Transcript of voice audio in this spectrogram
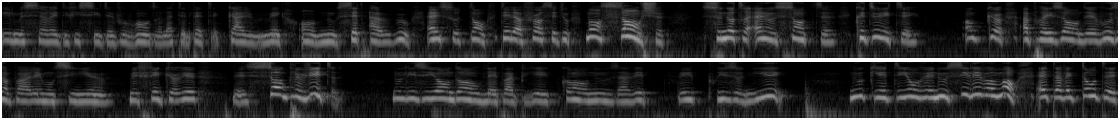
Il me serait difficile de vous rendre la tempête calmée en nous, c'est à vous, insultant de la force du mensonge sur notre innocente crédulité. Encore à présent de vous en parler, monseigneur, mes faits curieux, mais sans plus vite. Nous lisions donc les papiers quand nous avait fait prisonniers. Nous qui étions venus si librement et avec tant de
